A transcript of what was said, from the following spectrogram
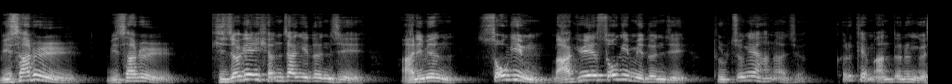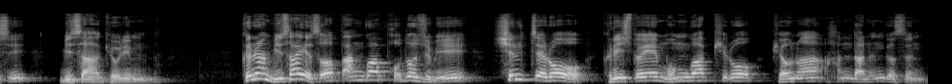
미사를 미사를 기적의 현장이든지 아니면 속임 마귀의 속임이든지 둘 중에 하나죠. 그렇게 만드는 것이 미사 교리입니다. 그러나 미사에서 빵과 포도즙이 실제로 그리스도의 몸과 피로 변화한다는 것은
